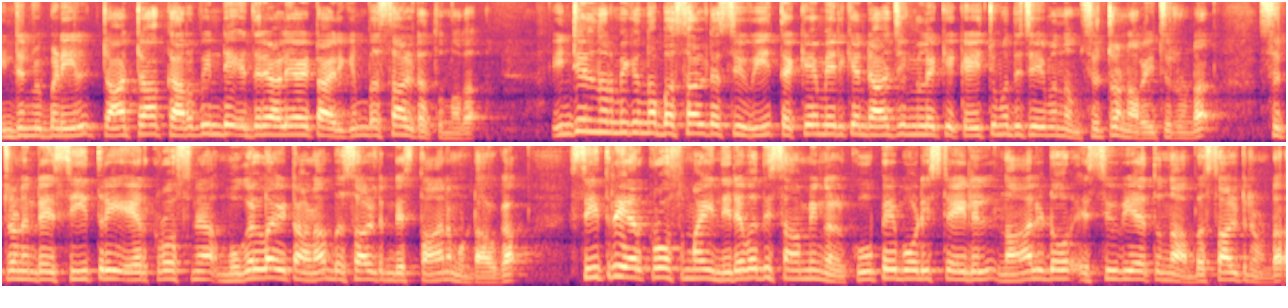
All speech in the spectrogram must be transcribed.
ഇന്ത്യൻ വിപണിയിൽ ടാറ്റ കർവിന്റെ എതിരാളിയായിട്ടായിരിക്കും ബസാൾട്ട് എത്തുന്നത്. ഇന്ത്യയിൽ നിർമ്മിക്കുന്ന ബസാൾട്ട് എസ് യു വി തെക്കേ അമേരിക്കൻ രാജ്യങ്ങളിലേക്ക് കയറ്റുമതി ചെയ്യുമെന്നും സിട്രോൺ അറിയിച്ചിട്ടുണ്ട്. സിട്രോണിന്റെ സി ത്രീ എയർക്രോസിന് മുകളിലായിട്ടാണ് ബസാൾട്ടിന്റെ സ്ഥാനമുണ്ടാവുക. സി ത്രീ എയർക്രോസുമായി നിരവധി സാമ്യങ്ങൾ കൂപ്പെ ബോഡി സ്റ്റൈലിൽ നാല് ഡോർ എസ് യു വി എത്തുന്ന ബസാൾട്ടിനുണ്ട്.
